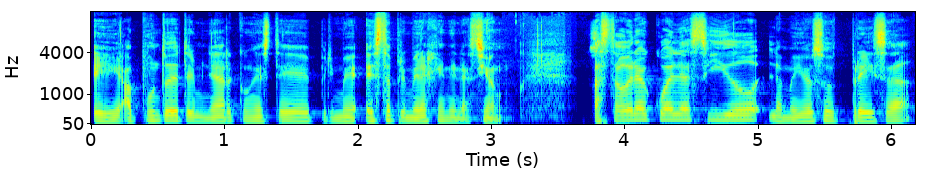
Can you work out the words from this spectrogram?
eh, a punto de terminar con este primer, esta primera generación. Hasta ahora, ¿cuál ha sido la mayor sorpresa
